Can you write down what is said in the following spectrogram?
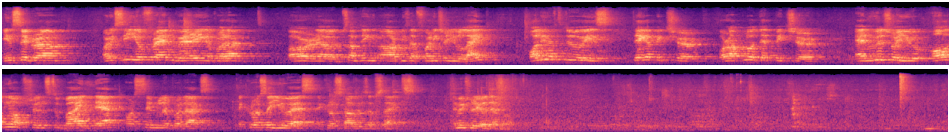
Instagram, or you see your friend wearing a product or uh, something or piece of furniture you like, all you have to do is take a picture or upload that picture and we'll show you all the options to buy that or similar products across the US, across thousands of sites. Let me show you a demo. So,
